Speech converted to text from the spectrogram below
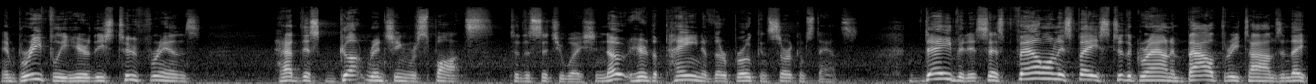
And briefly here, these two friends had this gut wrenching response to the situation. Note here the pain of their broken circumstance. David, it says, fell on his face to the ground and bowed three times, and they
